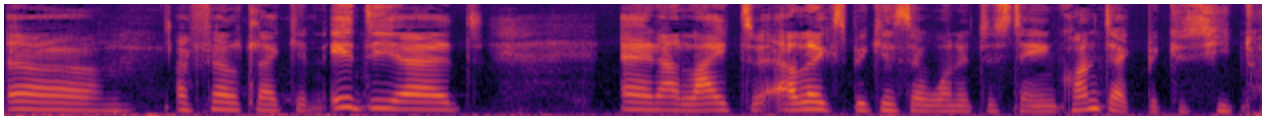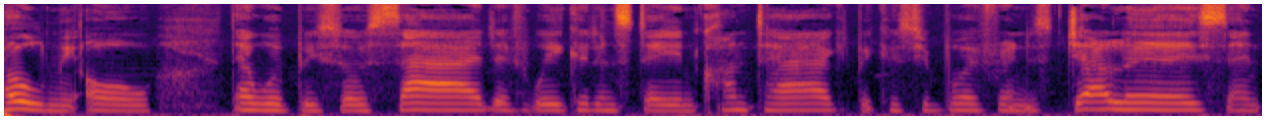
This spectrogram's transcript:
Um, i felt like an idiot and I lied to Alex because I wanted to stay in contact because he told me, "Oh, that would be so sad if we couldn't stay in contact because your boyfriend is jealous and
